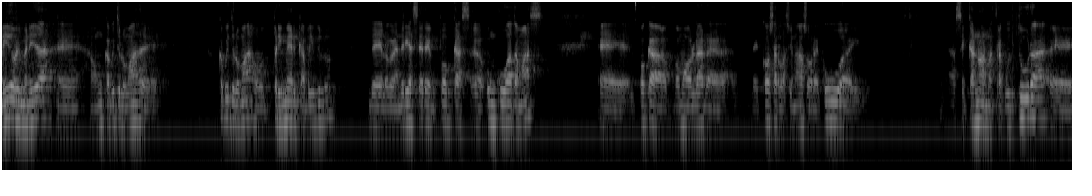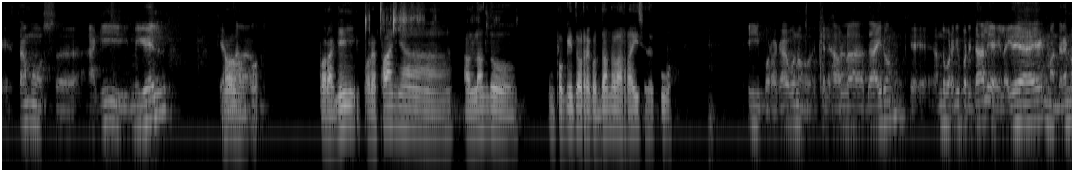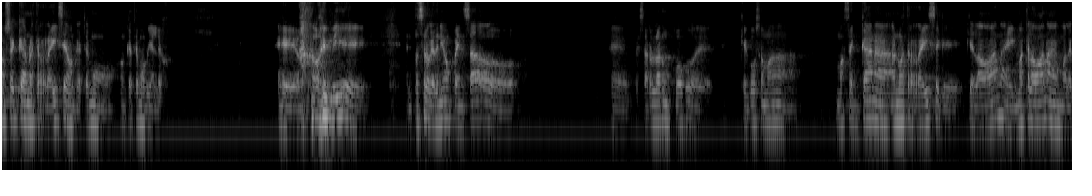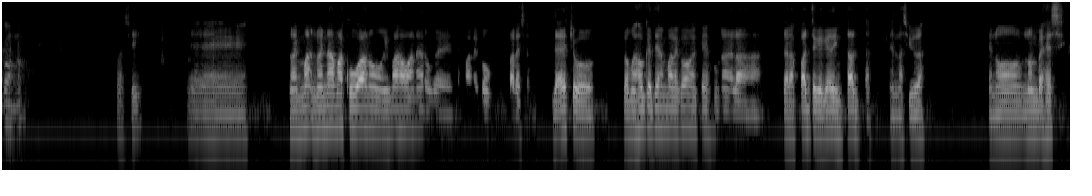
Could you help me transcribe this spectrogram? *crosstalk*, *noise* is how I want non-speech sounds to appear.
bienvenidos, bienvenidas eh, a un capítulo más de un capítulo más o primer capítulo de lo que vendría a ser el podcast eh, Un Cubata Más. Eh, el podcast vamos a hablar de cosas relacionadas sobre Cuba y acercarnos a nuestra cultura. estamos aquí, Miguel, que por aquí, por España, hablando un poquito, recordando las raíces de Cuba. Y por acá, bueno, que les habla Dairon, que ando por aquí por Italia y la idea es mantenernos cerca de nuestras raíces aunque estemos, aunque estemos bien lejos. Eh, *laughs* hoy, Miguel, entonces lo que teníamos pensado, eh, empezar a hablar un poco de qué cosa más, más cercana a nuestras raíces que, que La Habana y más que La Habana el Malecón, ¿no? Pues sí. Eh, no, hay más, no hay nada más cubano y más habanero que el Malecón, parece. De hecho, lo mejor que tiene el malecón es que es una de, de las partes que queda intacta en la ciudad, que no, no envejece.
